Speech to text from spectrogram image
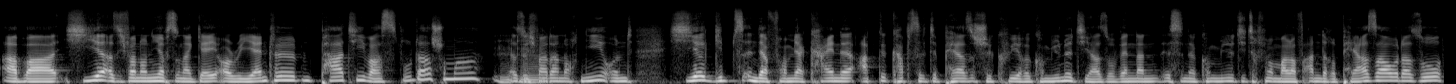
Aber hier, also ich war noch nie auf so einer Gay Oriental Party. Warst du da schon mal? Also ich war da noch nie. Und hier gibt es in der Form ja keine abgekapselte persische queere Community. Also wenn dann ist in der Community, trifft man mal auf andere Perser oder so.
